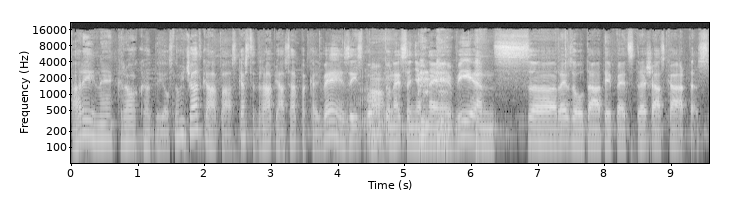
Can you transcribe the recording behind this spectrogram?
Arī ne krokodils. Nu, viņš atkāpās. Kas tad rāpjas atpakaļ? Vēzīs punktu nesaņem neviens uh, rezultāti pēc trešās kārtas.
